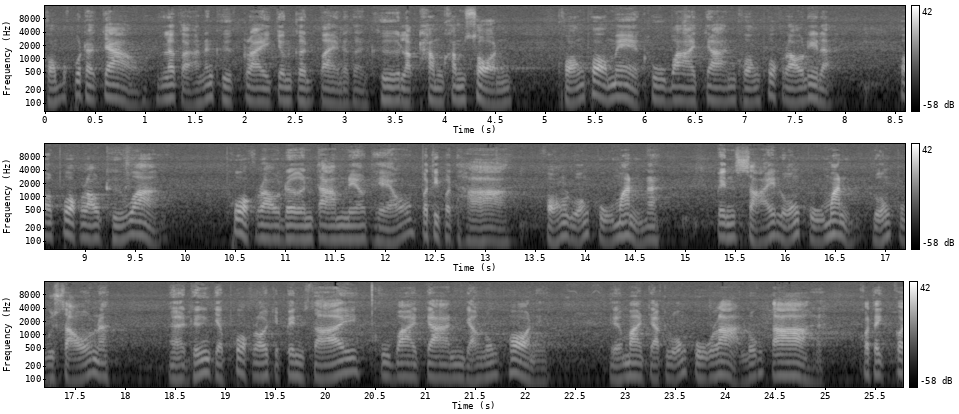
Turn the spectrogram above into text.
ของพระพุทธเจ้า แล้วก็อันนั้นคือไกลจนเกินไปแล้วกันคือหลักธรรมคำสอนของพ่อแม่ครูบาอาจารย์ของพวกเรานี่แหละเพราะพวกเราถือว่าพวกเราเดินตามแนวแถวปฏิปทาของหลวงปู่มั่นนะ เป็นสายหลวงปู่มั่น หลวงปู่เสานะถึงจะพวกเราจะเป็นสายครูบาอาจารย์อย่างหลวงพ่อเนี่ยเดี๋ยวมาจากหลวงปู่ล่าหลวงตาก็ก็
